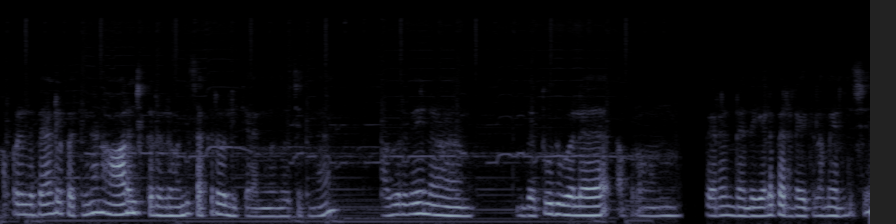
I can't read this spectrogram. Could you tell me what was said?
அப்புறம் இந்த பேக்கில் பார்த்தீங்கன்னா நான் ஆரஞ்சு கலரில் வந்து சக்கரவள்ளி கிழங்கு வந்து வச்சுருந்தேன் அதுவே நான் இந்த தூதுவலை அப்புறம் பெரண்டை இந்த இலை பெரண்டை இதெல்லாமே இருந்துச்சு.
